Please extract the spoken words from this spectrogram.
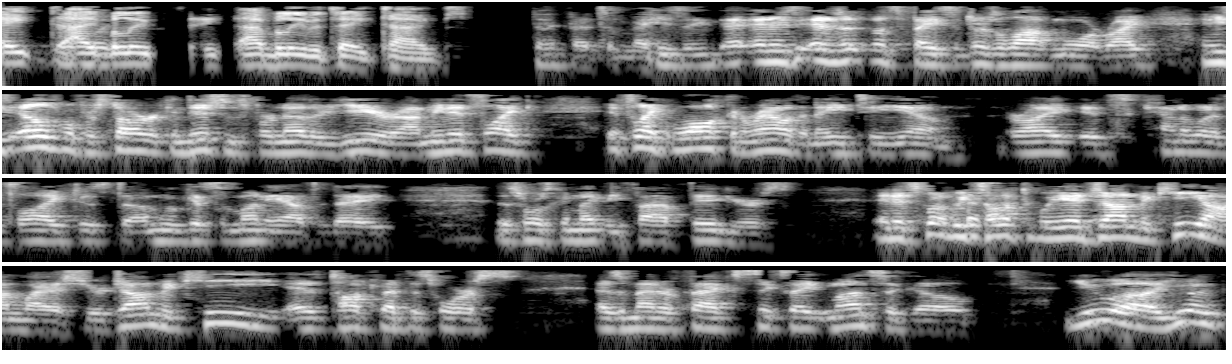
Eight, I believe. I believe it's eight times. That's amazing. And, it's, and let's face it, there's a lot more, right? And he's eligible for starter conditions for another year. I mean, it's like it's like walking around with an ATM, right? It's kind of what it's like. Just uh, I'm gonna get some money out today. This horse can make me five figures. And it's what we talked. We had John McKee on last year. John McKee has talked about this horse, as a matter of fact, six eight months ago. You uh you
